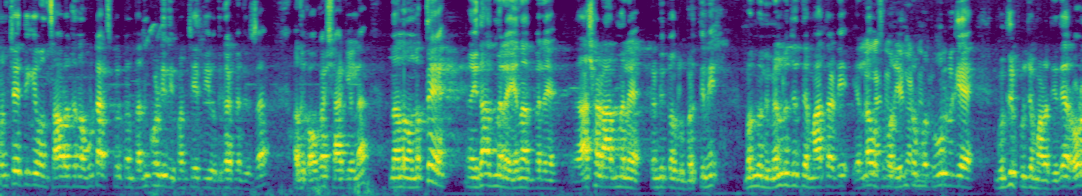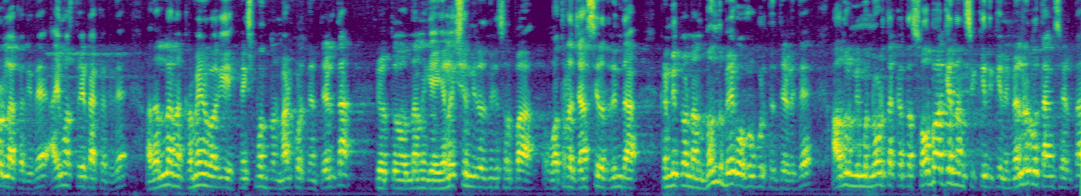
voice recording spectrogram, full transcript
ಪಂಚಾಯತಿಗೆ ಒಂದು ಸಾವಿರ ಜನ ಊಟ ಹಾಕ್ಸ್ಬೇಕು ಅಂತ ಅನ್ಕೊಂಡಿದ್ದೀನಿ ಪಂಚಾಯತಿ ಉದ್ಘಾಟನೆ ದಿವಸ. ಅದಕ್ಕೆ ಅವಕಾಶ ಆಗಲಿಲ್ಲ. ನಾನು ಮತ್ತೆ ಇದಾದ್ಮೇಲೆ ಏನಾದ್ಮೇಲೆ ಆಷಾಢ ಆದ್ಮೇಲೆ ಖಂಡಿತವಾಗ್ಲೂ ಬರ್ತೀನಿ. ಬಂದು ನಿಮ್ಮೆಲ್ಲರ ಜೊತೆ ಮಾತಾಡಿ ಎಲ್ಲ ಸುಮಾರು ಎಂಟು ಒಂಬತ್ತು ಊರಿಗೆ ಗುದ್ದಿ ಪೂಜೆ ಮಾಡೋದಿದೆ ರೋಡಲ್ಲಿ ಹಾಕೋದಿದೆ ಐಮಸ್ ಪ್ಲೇಟ್ ಹಾಕೋದಿದೆ. ಅದೆಲ್ಲ ನಾನು ಕ್ರಮೇಣವಾಗಿ ನೆಕ್ಸ್ಟ್ ಮಂತ್ ನಾನು ಮಾಡ್ಕೊಡ್ತೀನಿ ಅಂತ ಹೇಳ್ತಾ ಇವತ್ತು ನನಗೆ ಎಲೆಕ್ಷನ್ ಇರೋದ್ರಿಂದ ಸ್ವಲ್ಪ ಒತ್ತಡ ಜಾಸ್ತಿ ಇರೋದ್ರಿಂದ ಖಂಡಿತವಾಗಿ ನಾನು ಬಂದು ಬೇಗ ಹೋಗ್ಬಿಡ್ತೀನಿ ಅಂತ ಹೇಳಿದ್ದೆ. ಆದರೂ ನಿಮ್ಮ ನೋಡ್ತಕ್ಕಂಥ ಸೌಭಾಗ್ಯ ನಾನು ಸಿಕ್ಕಿದ್ದಕ್ಕೆ ನಿಮ್ಮೆಲ್ಲರಿಗೂ ಥ್ಯಾಂಕ್ಸ್ ಹೇಳ್ತಾ.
